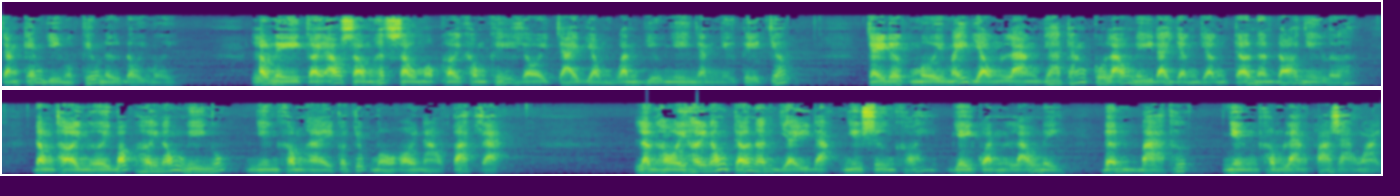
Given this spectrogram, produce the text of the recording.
chẳng kém gì một thiếu nữ đôi mươi. Lão ni cởi áo xong hít sâu một hơi không khí rồi chạy vòng quanh Diệu Nhi nhanh như tia chớp. Chạy được mười mấy vòng làn da trắng của lão ni đã dần dần trở nên đỏ như lửa. Đồng thời người bốc hơi nóng nghi ngút nhưng không hề có chút mồ hôi nào toát ra. Lần hồi hơi nóng trở nên dày đặc như sương khói, dây quanh lão ni đến ba thước nhưng không lan tỏa ra ngoài.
